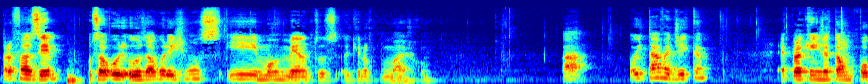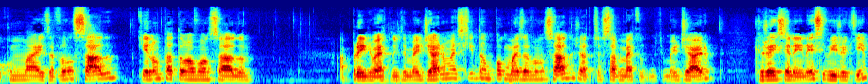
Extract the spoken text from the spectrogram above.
para fazer os, os, algoritmos e movimentos aqui no Cubo Mágico. A oitava dica é para quem já está um pouco mais avançado. Quem não está tão avançado aprende o método intermediário, mas quem está um pouco mais avançado, já, já sabe o método intermediário, que eu já ensinei nesse vídeo aqui,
